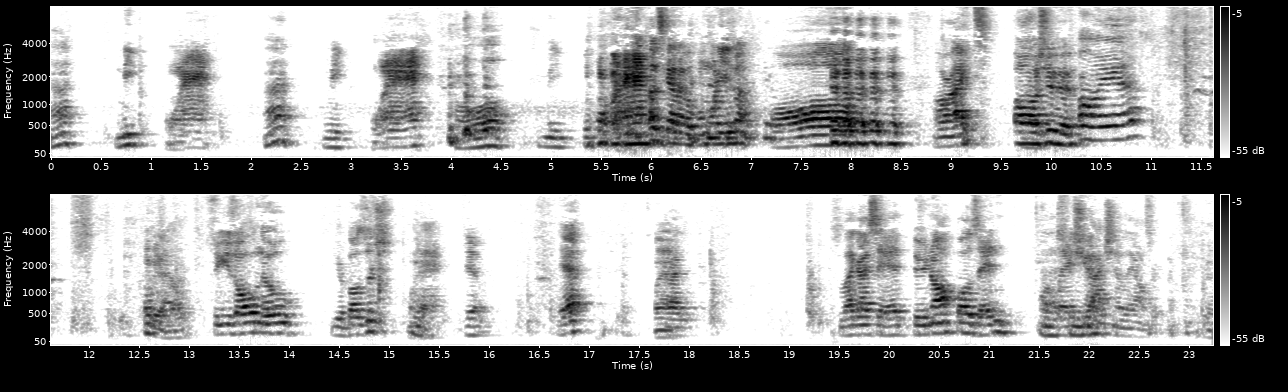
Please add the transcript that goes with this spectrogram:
ah, Meep. Wah. ah. Meep. Wah. Oh, Meep. I was gonna open one of these. one. Oh, all right. oh, she did. Oh yeah. Okay. So you all know your buzzers. Yeah. Yeah. Wah. Right. So like I said, do not buzz in Unless unless you you know. actually know the answer. Okay.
